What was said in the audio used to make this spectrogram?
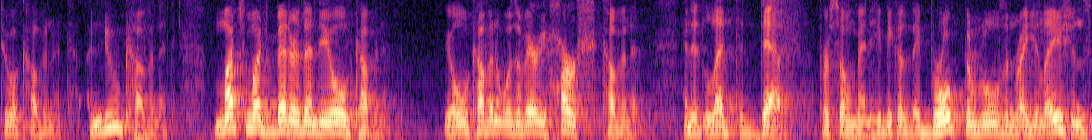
to a covenant, a new covenant, much, much better than the old covenant. The old covenant was a very harsh covenant, and it led to death for so many because they broke the rules and regulations.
